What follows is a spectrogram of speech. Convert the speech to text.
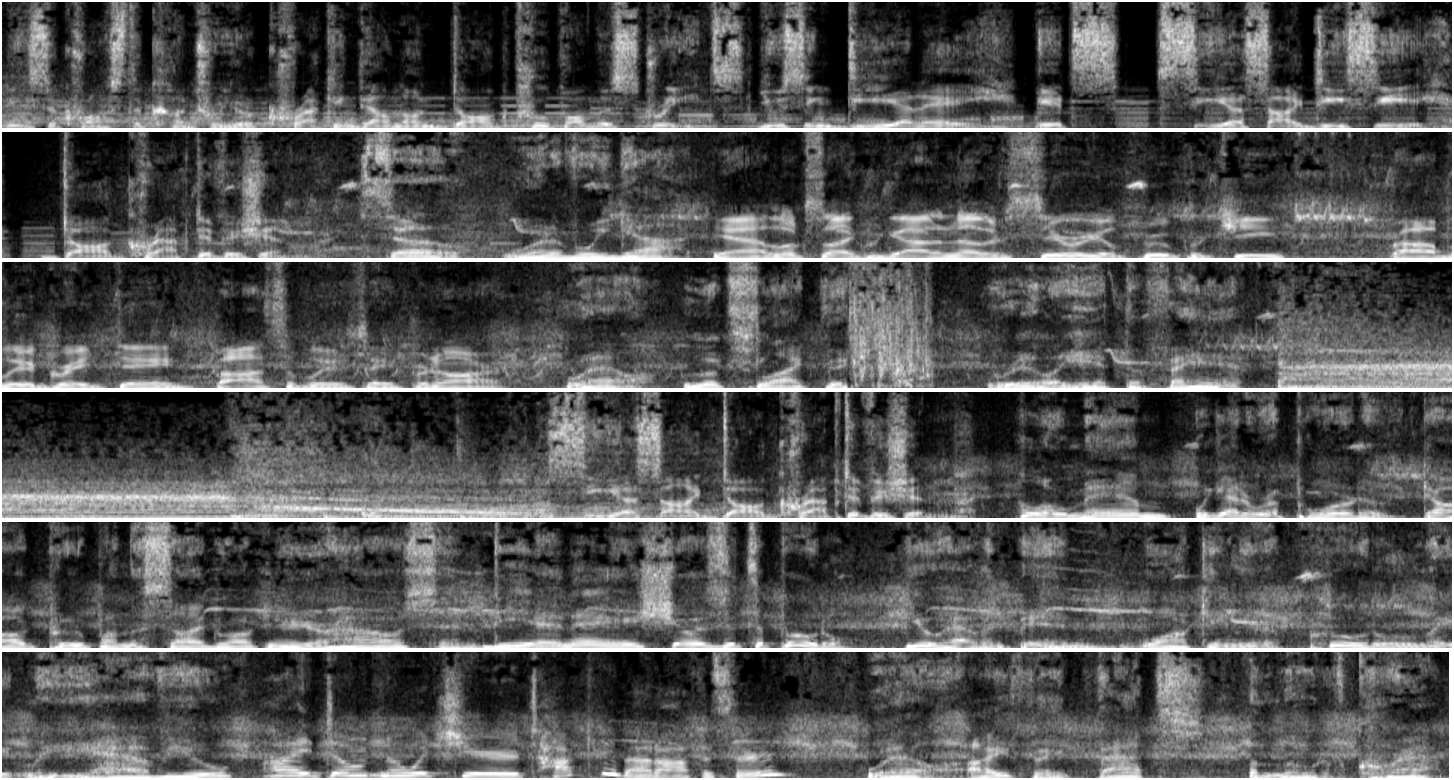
cities across the country are cracking down on dog poop on the streets using DNA. It's CSIDC, Dog Crap Division. So, what have we got? Yeah, looks like we got another serial trooper, Chief. Probably a Great Dane, possibly a St. Bernard. Well, looks like the really hit the fan. CSI Dog Crap Division. Hello, ma'am. We got a report of dog poop on the sidewalk near your house, and DNA shows it's a poodle. You haven't been walking your poodle lately, have you? I don't know what you're talking about, officer. Well, I think that's a load of crap.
